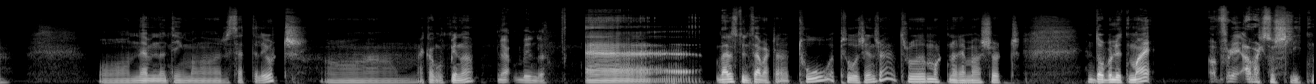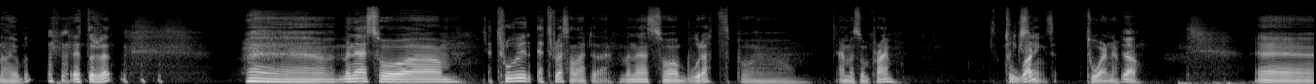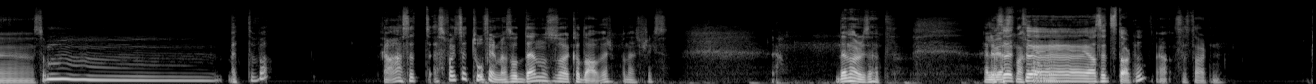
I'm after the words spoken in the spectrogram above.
å nevne ting man har sett eller gjort. Og eh, jeg kan godt begynne. Ja, begynn du. Eh, det er en stund siden jeg har vært der. To episoder siden, tror jeg. Jeg tror Morten og Remi har kjørt en dobbel uten meg. Fordi jeg har vært så sliten av jobben, rett og slett. Eh, men jeg så eh, jeg tror, jeg tror jeg sa det her til deg, men jeg så Borat på Amazon Prime. Toeren? Toeren, ja. Ja. Eh, som Vet du hva? Ja, jeg har, sett, jeg har faktisk sett to filmer. Jeg så den, og så så jeg Kadaver på Netflix. Ja. Den har du sett? Eller vi har har, sett, om den. eh, jeg har sett starten. Ja, sett starten.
